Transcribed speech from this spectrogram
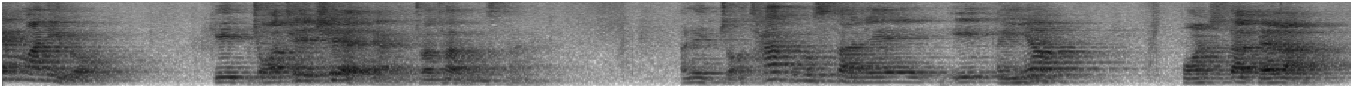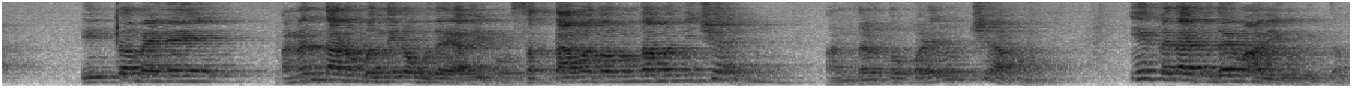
એમ માની લો કે ચોથે છે અત્યારે, ચોથા ગુણ સ્થાને અને ચોથા ગુણ સ્થાને એ અહીંયા પહોંચતા પહેલા એકદમ એને અનંતાનુબંધીનો ઉદય આવી ગયો. સત્તામાં તો અનંતાબંધી છે, અંદર તો પડેલું જ છે આપણું. એ કદાચ ઉદયમાં આવી ગયું એકદમ.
